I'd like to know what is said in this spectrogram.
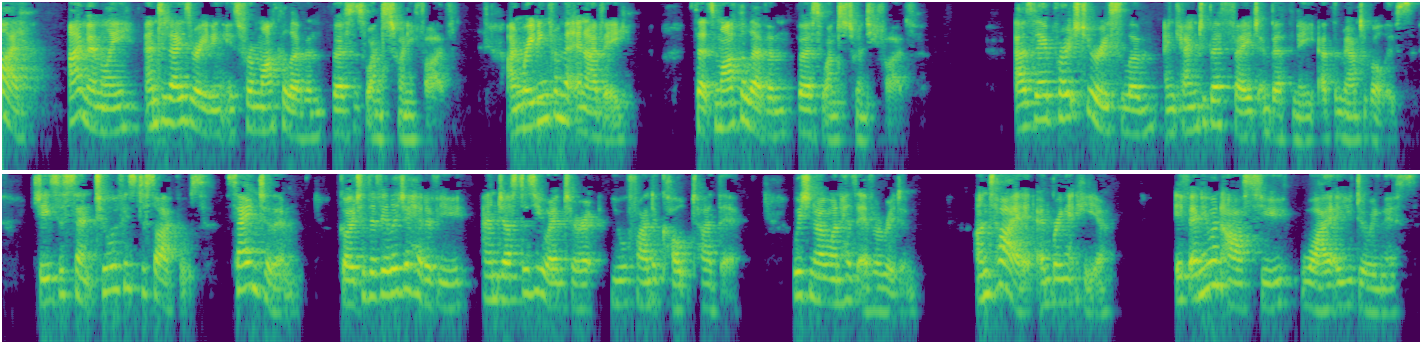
Hi, I'm Emily, and today's reading is from Mark 11, verses 1 to 25. I'm reading from the NIV, so that's Mark 11, verse 1 to 25. As they approached Jerusalem and came to Bethphage and Bethany at the Mount of Olives, Jesus sent two of his disciples, saying to them, Go to the village ahead of you, and just as you enter it, you will find a colt tied there, which no one has ever ridden. Untie it and bring it here. If anyone asks you, Why are you doing this?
